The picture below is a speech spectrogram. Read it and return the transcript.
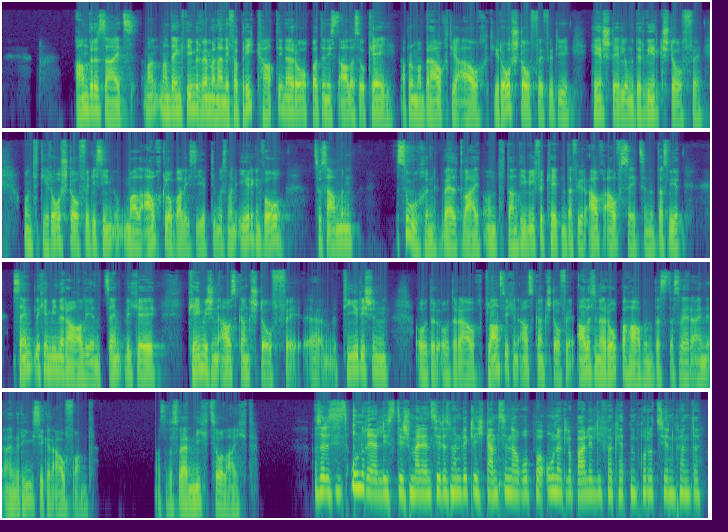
Andererseits, man, man denkt immer, wenn man eine Fabrik hat in Europa, dann ist alles okay. Aber man braucht ja auch die Rohstoffe für die Herstellung der Wirkstoffe. Und die Rohstoffe, die sind mal auch globalisiert. Die muss man irgendwo zusammen suchen weltweit und dann die Lieferketten dafür auch aufsetzen. Und dass wir sämtliche Mineralien, sämtliche chemischen Ausgangsstoffe, ähm, tierischen oder, oder auch pflanzlichen Ausgangsstoffe, alles in Europa haben, das, das wäre ein, ein riesiger Aufwand. Also das wäre nicht so leicht. Also das ist unrealistisch, meinen Sie, dass man wirklich ganz in Europa ohne globale Lieferketten produzieren könnte?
